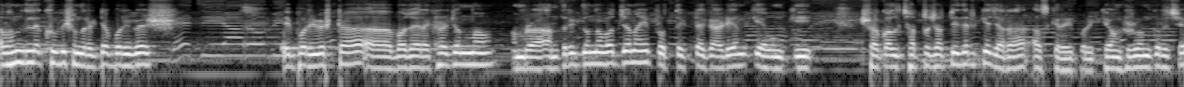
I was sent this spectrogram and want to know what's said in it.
আলহামদুলিল্লাহ, খুবই সুন্দর একটা পরিবেশ। এই পরিবেশটা বজায় রাখার জন্য আমরা আন্তরিক ধন্যবাদ জানাই প্রত্যেকটা গার্ডিয়ানকে এবং কি সকল ছাত্রছাত্রীদেরকে যারা আজকের এই পরীক্ষায় অংশগ্রহণ করেছে।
